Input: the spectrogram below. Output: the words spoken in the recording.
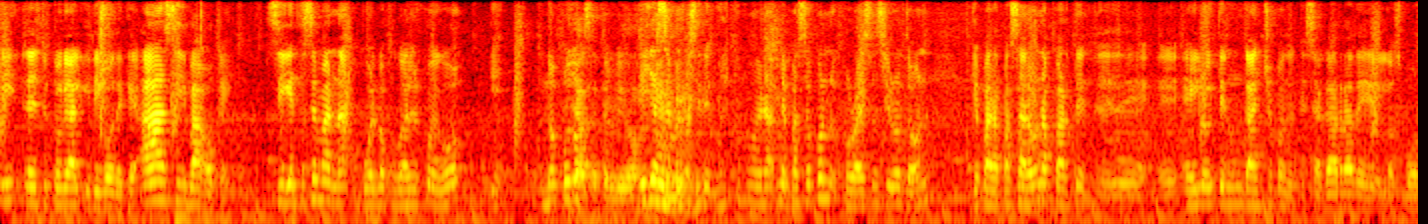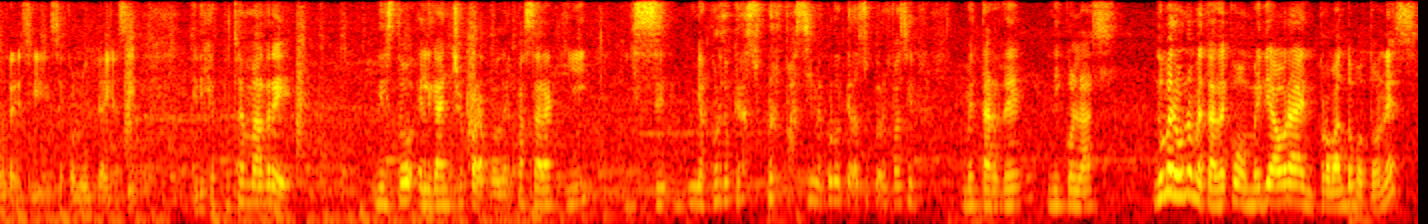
y el tutorial y digo de que, ah, sí, va, ok. Siguiente semana vuelvo a jugar el juego y no puedo Ya se te olvidó. Y ya se me así de, güey, ¿cómo era? Me pasó con Horizon Zero Dawn, que para pasar a una parte, eh, eh, Aloy tiene un gancho con el que se agarra de los bordes y se columpia y así. Y dije, puta madre, necesito el gancho para poder pasar aquí. Y se- me acuerdo que era súper fácil, me acuerdo que era súper fácil. Me tardé, Nicolás. Número uno, me tardé como media hora en probando botones.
